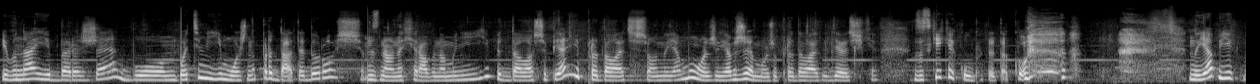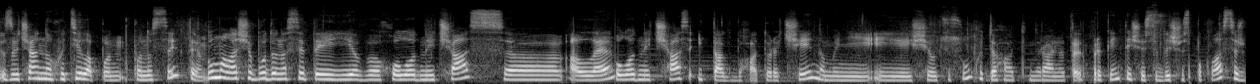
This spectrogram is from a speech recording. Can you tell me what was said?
І вона її береже, бо потім її можна продати дорожче. Не знаю, нахіра вона мені її віддала, щоб я її продала чи що. Ну я можу, я вже можу продавати, дівчатки. За скільки купити таку? Ну я б їх, звичайно, хотіла поносити. Думала, що буду носити її в холодний час, е, але в холодний час і так багато речей на мені. І ще оцю сумку тягати. Ну, Нереально так прикиньте, що сюди щось покласти ж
